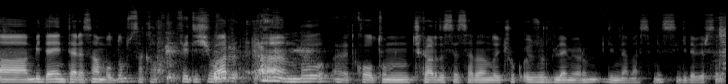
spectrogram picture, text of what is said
Aa, bir de enteresan buldum. Sakatlık fetişi var. bu evet koltuğumun çıkardığı seslerden dolayı çok özür dilemiyorum. Dinlemezseniz gidebilirsiniz.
